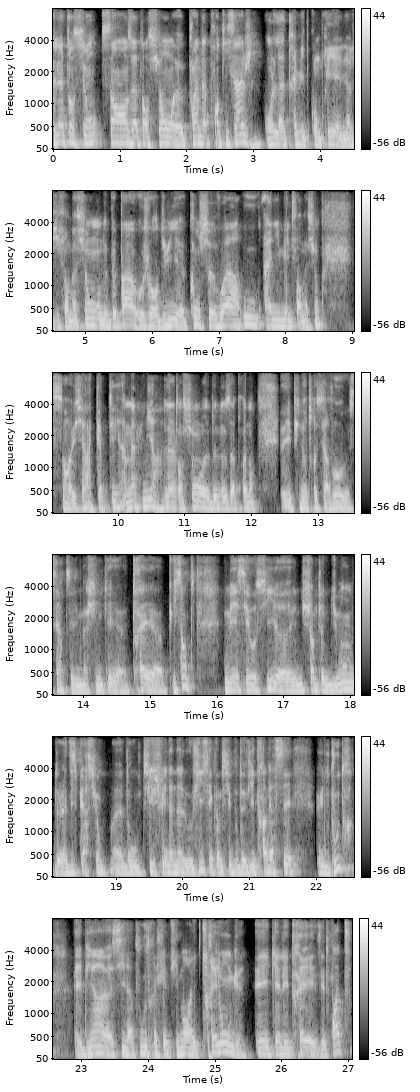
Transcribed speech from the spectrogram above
L'attention, sans attention, euh, point d'apprentissage. On l'a très vite compris à Énergie Formation. On ne peut pas aujourd'hui euh, concevoir ou animer une formation sans réussir à capter, à maintenir l'attention euh, de nos apprenants. Et puis notre cerveau, certes, c'est une machine qui est très puissante, mais c'est aussi une championne du monde de la dispersion. Donc, si je fais une analogie, c'est comme si vous deviez traverser une poutre. Eh bien, si la poutre effectivement est très longue et qu'elle est très étroite,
